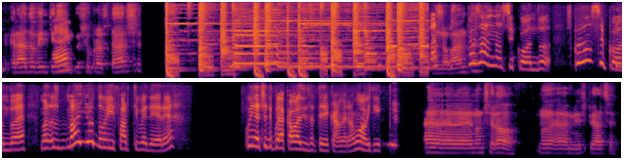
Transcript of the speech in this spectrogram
grado 25 su Brawl Stars. ma Al s- 90. scusa un secondo, scusa un secondo, eh, ma non sbaglio dovevi farti vedere? Quindi accendi quella cavolo di telecamera, muoviti. Eh, non ce l'ho, non- eh, mi dispiace.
